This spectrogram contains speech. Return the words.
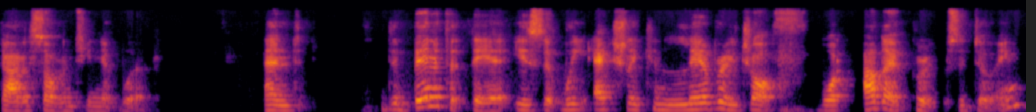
Data Sovereignty Network. And the benefit there is that we actually can leverage off what other groups are doing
